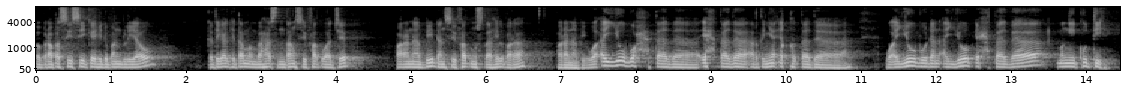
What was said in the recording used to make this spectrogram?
beberapa sisi kehidupan beliau ketika kita membahas tentang sifat wajib para nabi dan sifat mustahil para para nabi. Wa ayyubu ihtada, ihtada artinya iqtada. Wa ayyubu dan ayyub ihtada mengikuti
